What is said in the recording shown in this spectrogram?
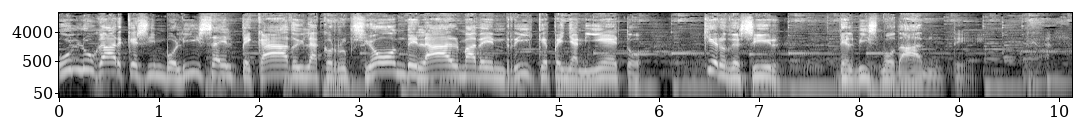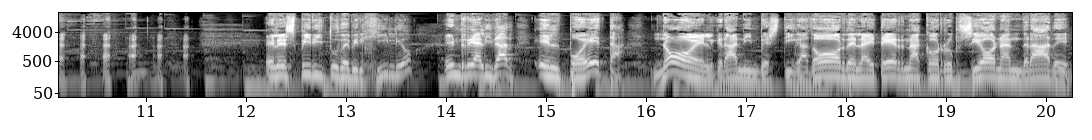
un lugar que simboliza el pecado y la corrupción del alma de Enrique Peña Nieto, quiero decir, del mismo Dante. El espíritu de Virgilio, en realidad el poeta, no el gran investigador de la eterna corrupción Andrade,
